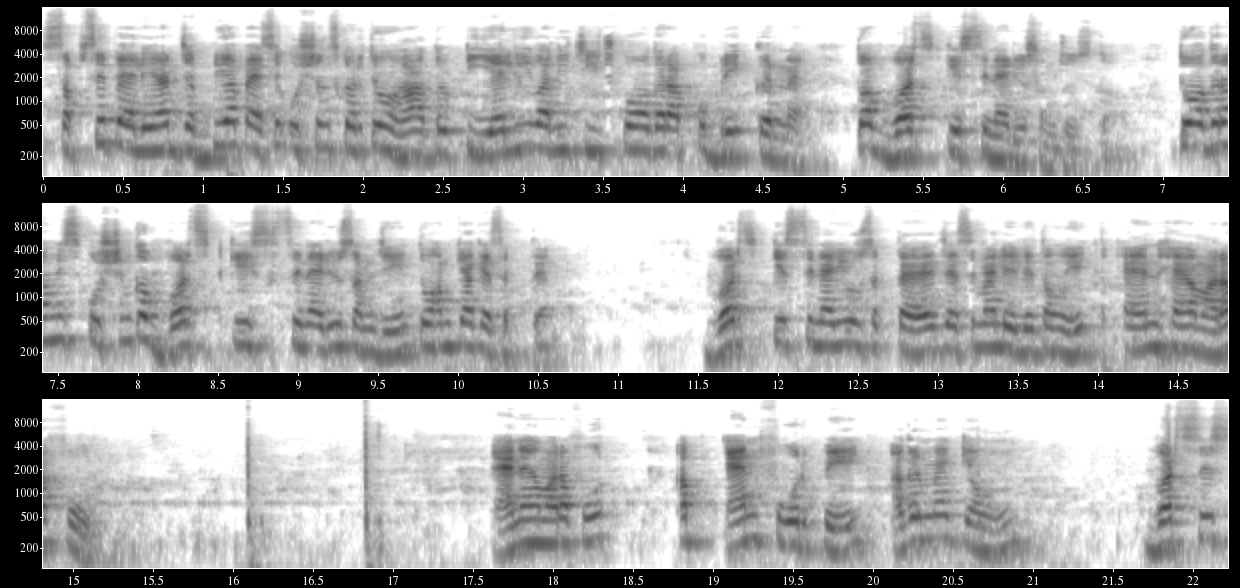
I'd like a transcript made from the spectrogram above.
सबसे पहले यार जब भी आप ऐसे क्वेश्चंस करते हो हाँ तो टीएलई वाली चीज़ को अगर आपको ब्रेक करना है तो आप वर्स्ट केस सिनेरियो समझो उसका तो अगर हम इस क्वेश्चन का वर्स्ट केस सिनेरियो समझें तो हम क्या कह सकते हैं? वर्स्ट केस सिनेरियो हो सकता है, जैसे मैं ले लेता हूँ एक एन है हमारा फोर एन है हमारा फोर अब एन फोर पे अगर मैं कहूँ वर्सेस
